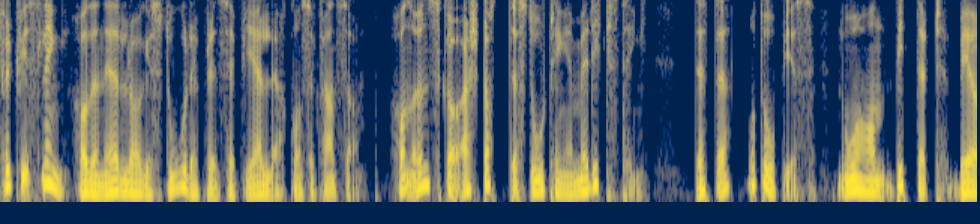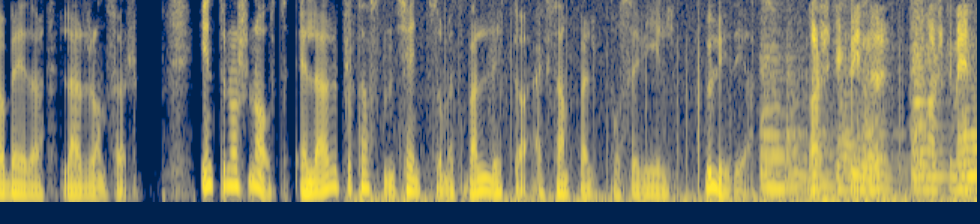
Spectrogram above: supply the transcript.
For Quisling hadde nederlaget store prinsipielle konsekvenser. Han ønska å erstatte Stortinget med riksting. Dette måtte oppgis, noe han bittert bearbeidet lærerne for. Internasjonalt er lærerprotesten kjent som et vellykka eksempel på sivil ulydighet. Norske kvinner og norske menn.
